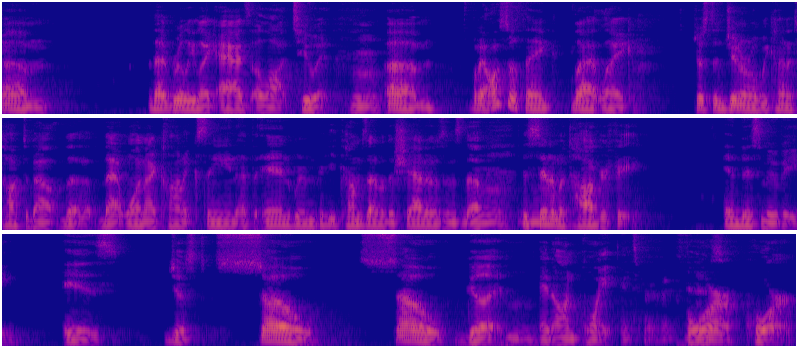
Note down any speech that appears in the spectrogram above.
um that really like adds a lot to it Mm. um but i also think that like just in general we kind of talked about the that one iconic scene at the end when he comes out of the shadows and stuff Mm. the cinematography in this movie is just so so good Mm. and on point It's perfect for horror.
